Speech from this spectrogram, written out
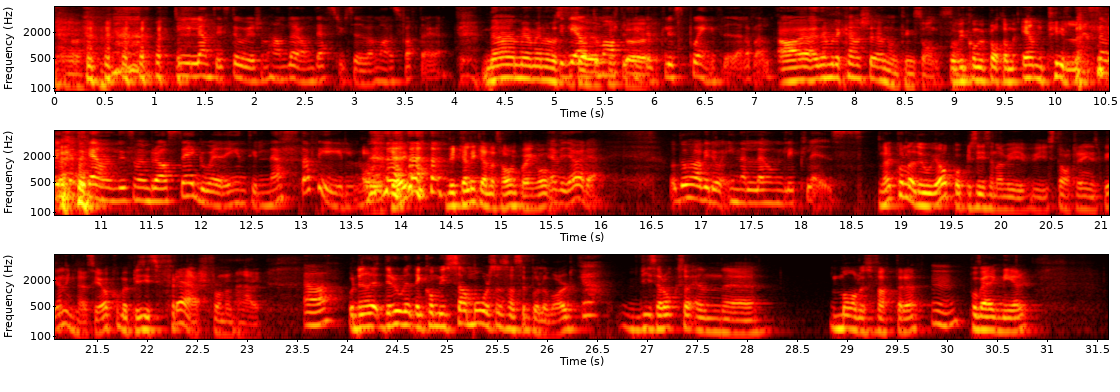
Du gillar inte historier som handlar om destruktiva manusförfattare. Nej, men jag menar... Det blir automatiskt förstår- inte ett pluspoäng för dig i alla fall. Ja, nej, men det kanske är någonting sånt. Som... Och vi kommer prata om en till. Som vi kan kan liksom en bra segway in till nästa film. Okej, vi kan lika gärna ta den på en gång. Ja, vi gör det. Och då har vi då In a Lonely Place. Den här kollade du och jag på precis innan vi, vi startade inspelningen här, så jag kommer precis fräsch från den här. Ja, Och den, det roliga, den kommer ju samma år som Sunset Boulevard. Visar också en eh, manusförfattare på väg ner.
